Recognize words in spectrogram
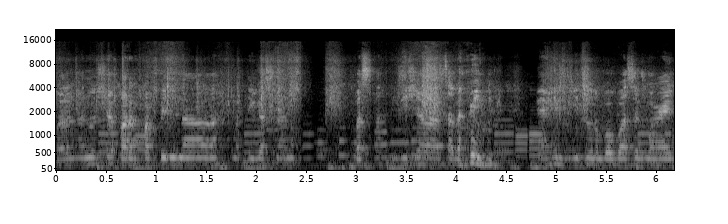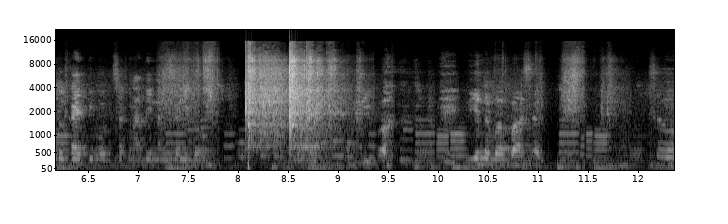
parang ano siya, parang papel na matigas na ano. Basta hindi siya salamin. Kaya hindi ito nababasag mga idol kahit ibagsak natin ng ganito. Di ba? hindi nababasag. So,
